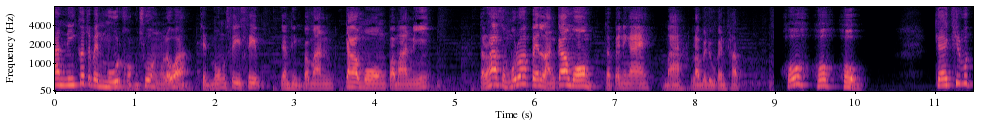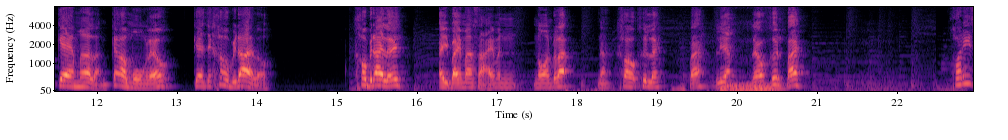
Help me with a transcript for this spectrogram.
อันนี้ก็จะเป็นมูดของช่วงระหว่าง7โมง40ยันถึงประมาณ9โมงประมาณนี้ แต่ถ้าสมมุติว่าเป็นหลัง9โมงจะเป็นยังไง มาเราไปดูกันครับ โหโหโหแกคิดว่าแกมาหลัง9โมงแล้ว แกจะเข้าไปได้เหรอ เข้าไปได้เลย ไอใบมาสายมันนอนไปละนะเข้าขึ้นเลยไปเรียนแล้วขึ้นไป ข้อที่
